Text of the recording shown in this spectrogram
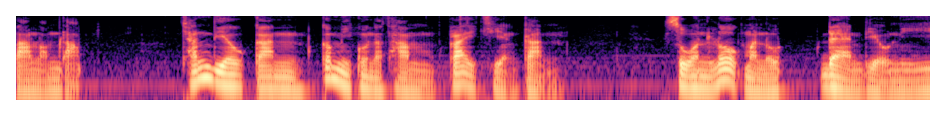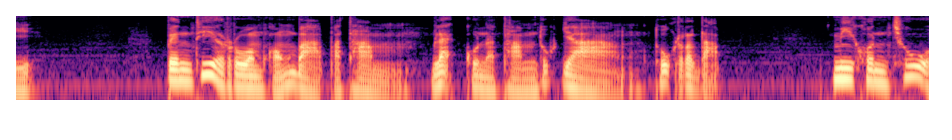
ตามลำดับ ชั้นเดียวกันก็มีคุณธรรมใกล้เคียงกัน ส่วนโลกมนุษย์แดนเดียวนี้ เป็นที่รวมของบาปธรรม และคุณธรรมทุกอย่างทุกระดับ มีคนชั่ว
